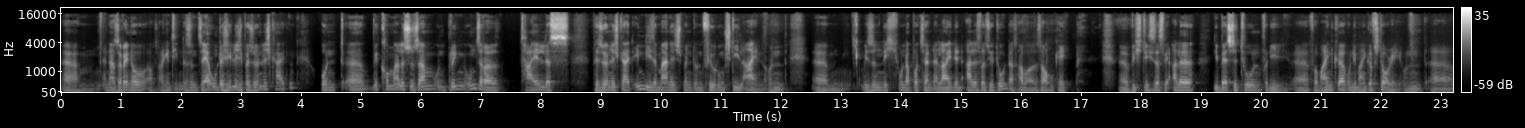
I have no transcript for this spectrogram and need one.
ähm, Nazareno aus Argentinien. Das sind sehr unterschiedliche Persönlichkeiten und äh, wir kommen alle zusammen und bringen unsere Teil des Persönlichkeit in diese Management- und Führungsstil ein. Und ähm, wir sind nicht 100% allein in alles, was wir tun, das aber ist auch okay. Äh, wichtig ist, dass wir alle die Beste tun für die äh, für Minecraft und die Minecraft Story. Und äh,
